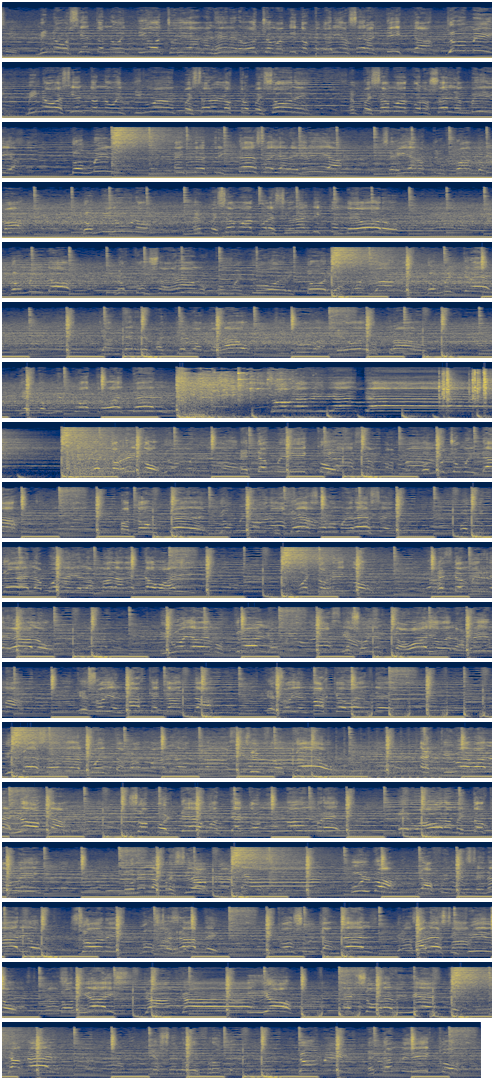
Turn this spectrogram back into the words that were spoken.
Sí. 1998 llegan al género dos chamaquitos que querían ser artistas. Tommy. 1999 empezaron los tropezones. Empezamos a conocer la envidia. 2000, entre tristeza y alegría, seguíamos triunfando, pa. 2001, empezamos a coleccionar discos de oro. 2002, nos consagramos como el dúo de la historia. 2003, Yandel repartió el bacalao, 2004 es del sobreviviente. Puerto Rico, este es mi disco, con mucha humildad, para todos ustedes. Ustedes se lo merecen, porque ustedes en las buenas y en las malas han estado ahí. Puerto Rico, da. Sin fronteo, esquivé balas locas, soporté, aguanté como un hombre, pero ahora me toca a mí poner la presión. Ulva, Rafi Mercenario, Sony, Monserrate, mi cónsul Yandel, Alessi Pido, Tony Dice, Yankee y yo, el sobreviviente, Yandel, que se lo disfruten. Este es mi disco.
